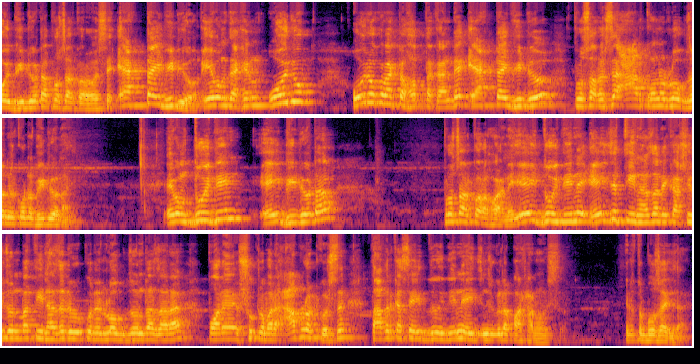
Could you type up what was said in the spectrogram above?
ওই ভিডিওটা প্রচার করা হয়েছে। একটাই ভিডিও এবং দেখেন, ওইরূপ ওই রকম একটা হত্যাকাণ্ডে একটাই ভিডিও প্রচার হয়েছে, আর কোনো লোকজনের কোনো ভিডিও নাই। এবং দুই দিন এই ভিডিওটা প্রচার করা হয়নি। এই দুই দিনে এই যে তিন হাজার একাশি জন বা তিন হাজারের উপরে লোকজনরা যারা পরে শুক্রবারে আপলোড করছে, তাদের কাছে এই দুই দিনে এই জিনিসগুলো পাঠানো হয়েছে। এটা তো বোঝাই যায়।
